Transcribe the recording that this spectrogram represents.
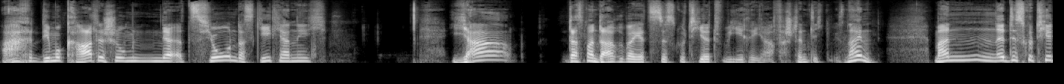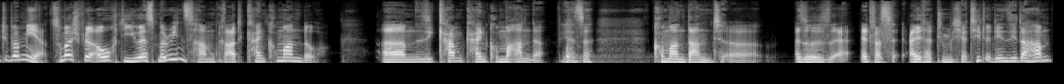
ach, demokratische Nomination, das geht ja nicht. Ja, dass man darüber jetzt diskutiert, wäre ja verständlich gewesen. Nein, man äh, diskutiert über mehr. Zum Beispiel auch die US Marines haben gerade kein Kommando. Ähm, sie haben kein Commander. Wie heißt er? Kommandant. Äh, also etwas altertümlicher Titel, den sie da haben.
